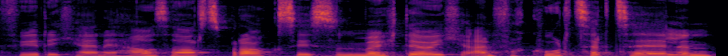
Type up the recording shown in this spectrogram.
führe ich eine Hausarztpraxis und möchte euch einfach kurz erzählen,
